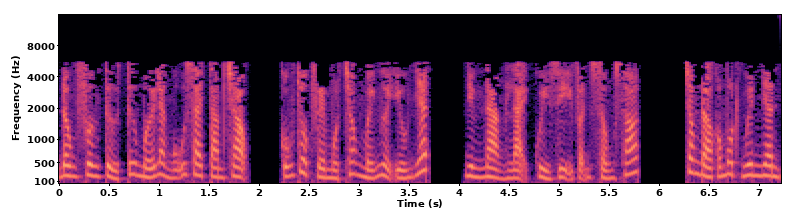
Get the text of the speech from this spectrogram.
Đông Phương Tử Tư mới là ngũ giai tam trọng, cũng thuộc về một trong mấy người yếu nhất, nhưng nàng lại quỷ dị vẫn sống sót. Trong đó có một nguyên nhân,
